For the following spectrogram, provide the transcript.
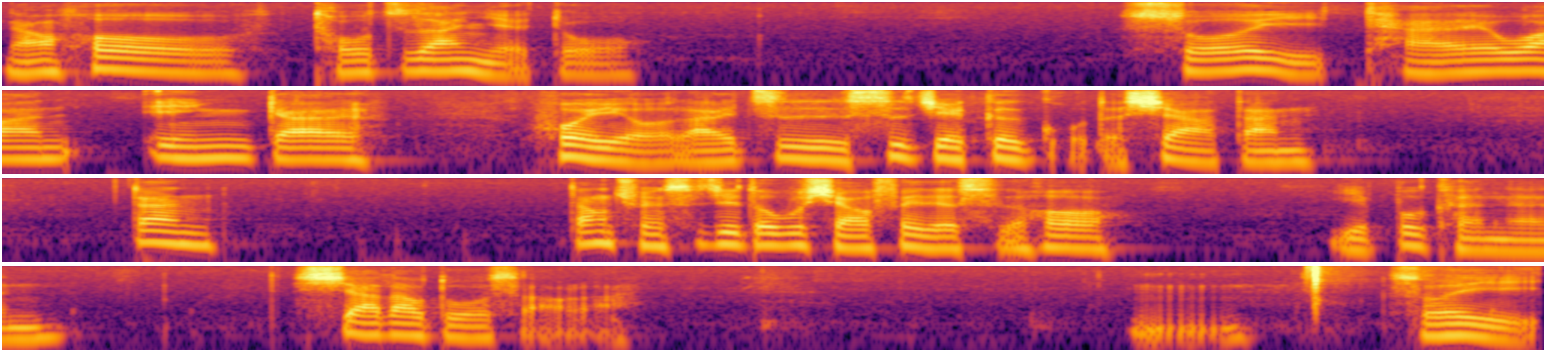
然后投资案也多，所以台湾应该会有来自世界各国的下单。但当全世界都不消费的时候，也不可能下到多少啦。嗯，所以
